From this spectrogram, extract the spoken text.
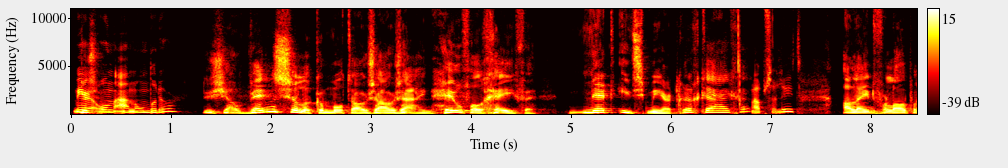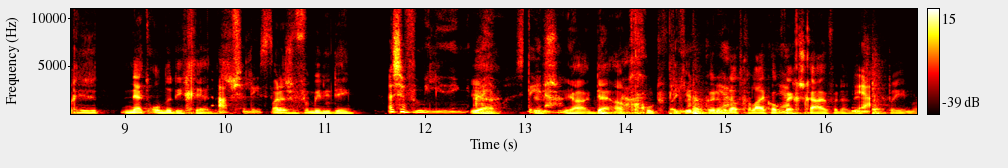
meer Dus- on aan onderdoor. Dus jouw wenselijke motto zou zijn: heel veel geven, net iets meer terugkrijgen. Absoluut. Alleen voorlopig is het net onder die grens. Absoluut. Maar dat is een familieding. Dat is een familieding. Ja, Ja. Ah, joh, dat is DNA. Dus, ja, de- oh, Ja. goed. Weet je, dan kunnen we dat gelijk ook wegschuiven. Dan is dat prima.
